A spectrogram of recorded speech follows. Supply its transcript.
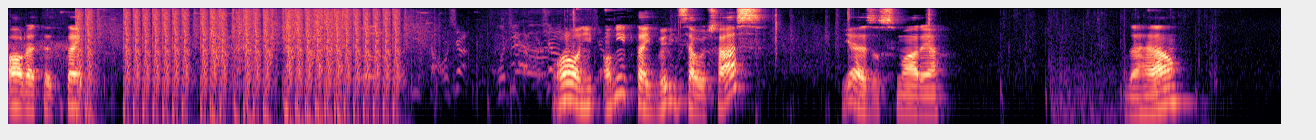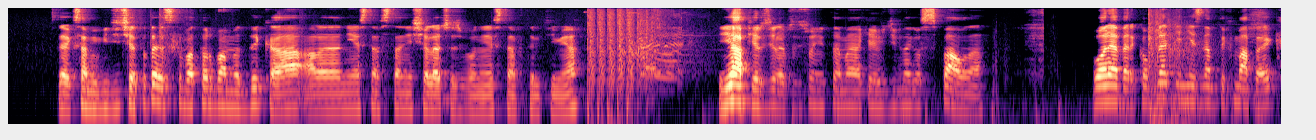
O, rety, tutaj... O, oni, oni tutaj byli cały czas? Jezus Maria. The hell? Jak sami widzicie, tutaj jest chyba torba medyka, ale nie jestem w stanie się leczyć, bo nie jestem w tym teamie. Ja pierdzielę, przecież oni tutaj mają jakiegoś dziwnego spawna. Whatever, kompletnie nie znam tych mapek,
